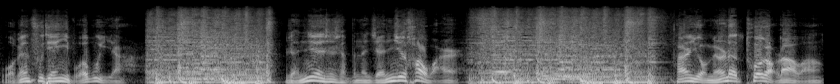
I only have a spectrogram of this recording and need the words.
我跟富坚义博不一样，人家是什么呢？人就好玩儿他是有名的脱稿大王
